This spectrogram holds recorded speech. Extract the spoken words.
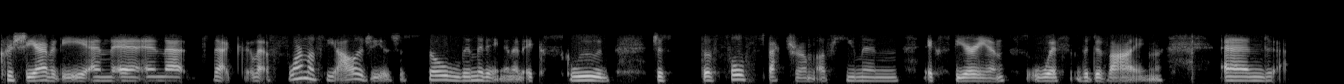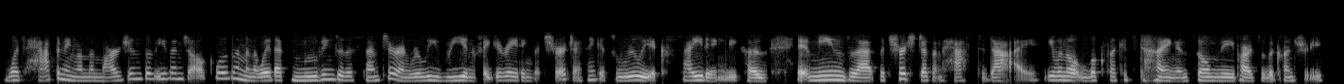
Christianity, and and that that that form of theology is just so limiting and it excludes just the full spectrum of human experience with the divine. And what's happening on the margins of evangelicalism and the way that's moving to the center and really reinvigorating the church, I think it's really exciting because it means that the church doesn't have to die, even though it looks like it's dying in so many parts of the country.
